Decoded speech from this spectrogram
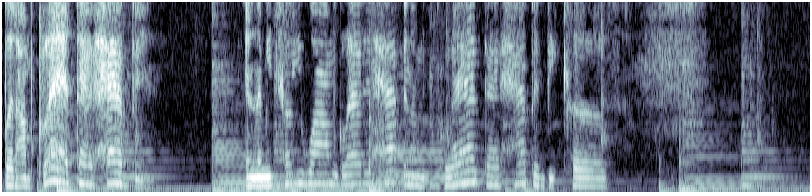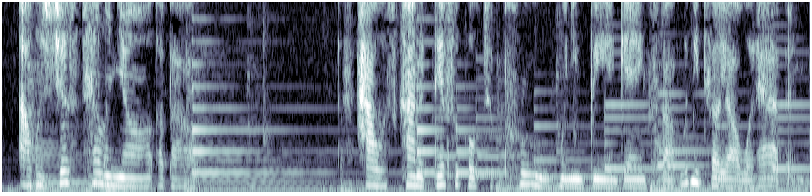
But I'm glad that happened. And let me tell you why I'm glad it happened. I'm glad that happened because I was just telling y'all about how it's kind of difficult to prove when you being gang stalked. Let me tell y'all what happened.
